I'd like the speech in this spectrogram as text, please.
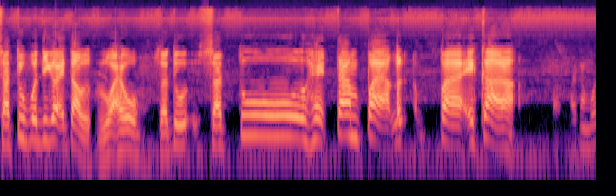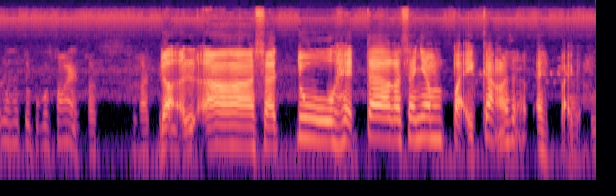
Satu per tiga hektar. Luas oh. Satu satu hektar empat empat ekar lah. Akan boleh 1.0 kan. Tak, uh, satu hektar rasanya empat ekar. Eh, empat ekar. Satu,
